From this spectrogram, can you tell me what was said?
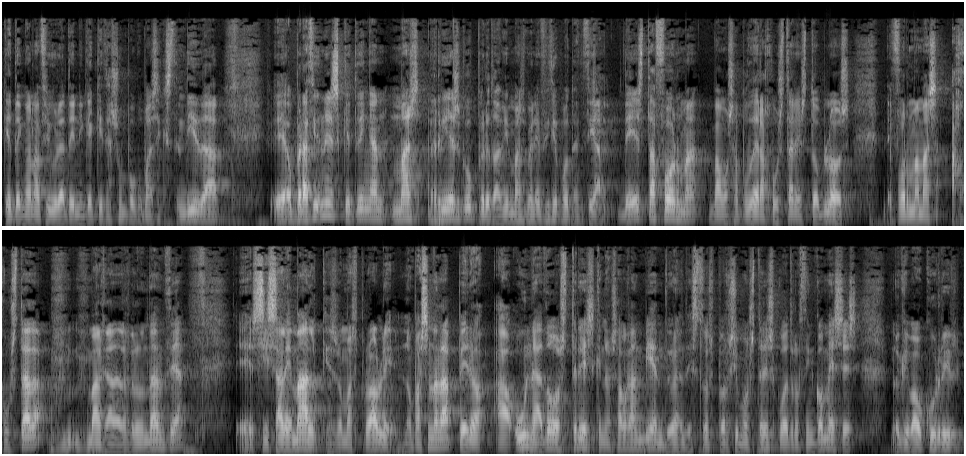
que tenga una figura técnica quizás un poco más extendida. Eh, operaciones que tengan más riesgo pero también más beneficio potencial. De esta forma vamos a poder ajustar stop loss de forma más ajustada, valga la redundancia, eh, si sale mal, que es lo más probable, no pasa nada, pero a una, dos, tres que nos salgan bien durante estos próximos tres, cuatro, cinco meses, lo que va a ocurrir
